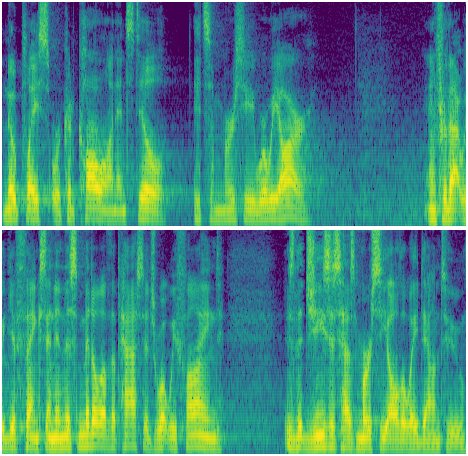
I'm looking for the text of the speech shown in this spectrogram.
no place or could call on, and still, it's a mercy where we are. And for that, we give thanks. And in this middle of the passage, what we find is that Jesus has mercy all the way down to,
